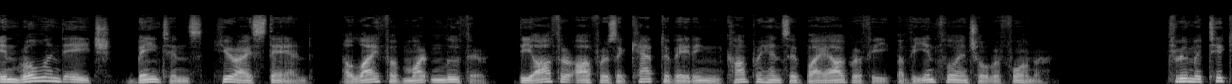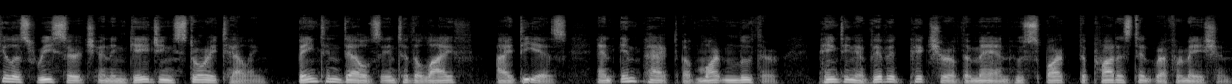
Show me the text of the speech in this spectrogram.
In Roland H. Bainton's Here I Stand, A Life of Martin Luther, the author offers a captivating and comprehensive biography of the influential reformer. Through meticulous research and engaging storytelling, Bainton delves into the life, ideas, and impact of Martin Luther, painting a vivid picture of the man who sparked the Protestant Reformation.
